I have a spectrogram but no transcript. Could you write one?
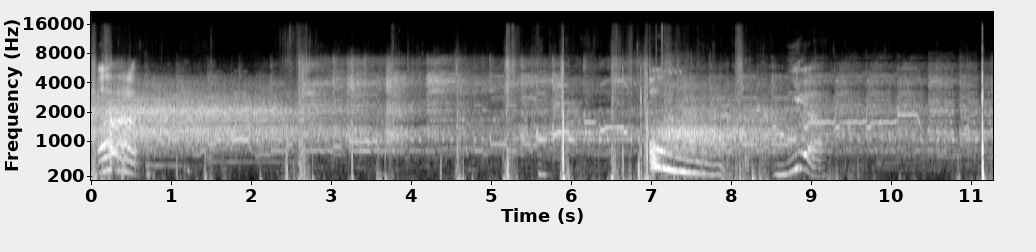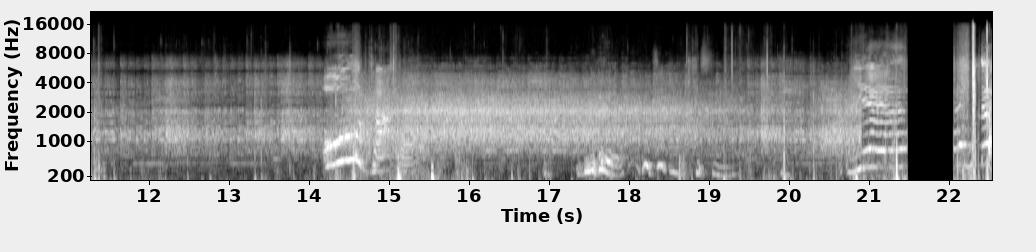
Ah! It's like you kissing. Yeah! No!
